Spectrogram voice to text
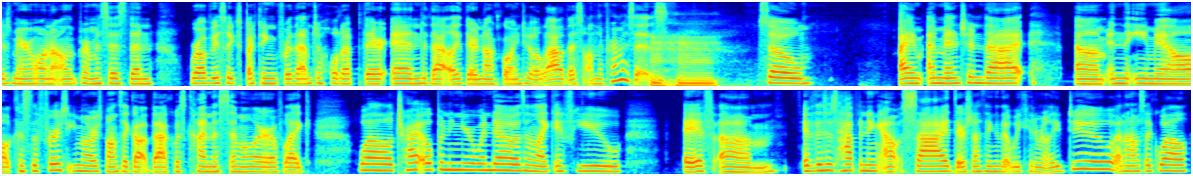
use marijuana on the premises, then we're obviously expecting for them to hold up their end that like they're not going to allow this on the premises. So I I mentioned that um, in the email because the first email response I got back was kind of similar of like, well, try opening your windows and like if you if um if this is happening outside, there's nothing that we can really do. And I was like, well,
